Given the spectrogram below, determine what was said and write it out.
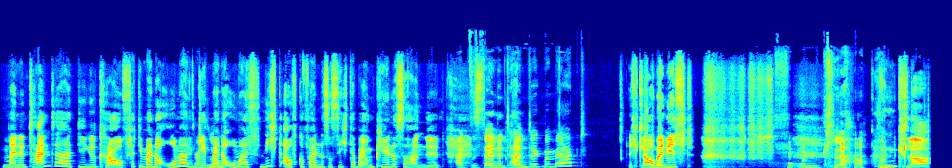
meine Tante hat die gekauft, hat die meiner Oma gegeben. so. Meiner Oma ist nicht aufgefallen, dass es sich dabei um Penisse handelt. Hat es deine Tante bemerkt? Ich glaube nicht. Unklar. Unklar.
